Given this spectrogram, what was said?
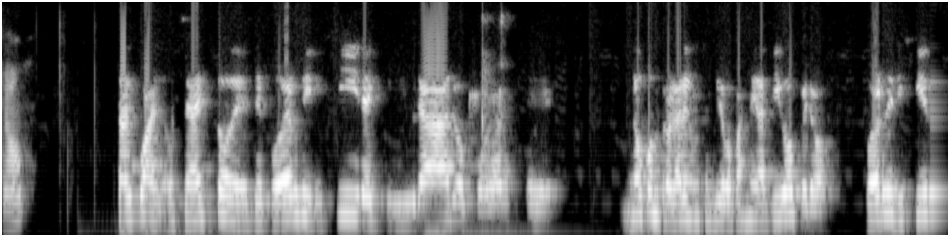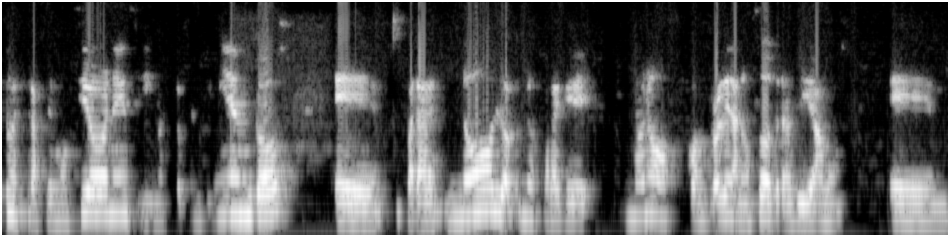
¿no? Tal cual, o sea, esto de, poder dirigir, equilibrar o poder, eh, no controlar en un sentido capaz negativo, pero poder dirigir nuestras emociones y nuestros sentimientos eh, para, no, para que no nos controlen a nosotras, digamos. Eh,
